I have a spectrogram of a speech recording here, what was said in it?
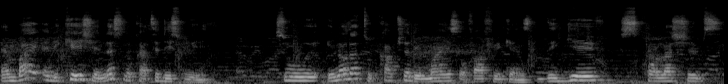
And by education, let's look at it this way. So, in order to capture the minds of Africans, they gave scholarships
